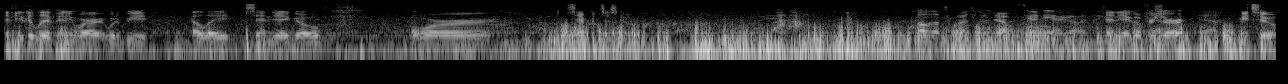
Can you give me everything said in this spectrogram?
if you could live anywhere, it would be LA, San Diego, or San Francisco? Oh, that's a question? Yeah. San Diego, San Diego for sure? Yeah. Me too.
